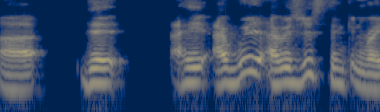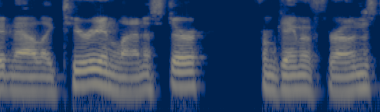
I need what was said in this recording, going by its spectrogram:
Uh the I I wi- I was just thinking right now, like Tyrion Lannister from Game of Thrones.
